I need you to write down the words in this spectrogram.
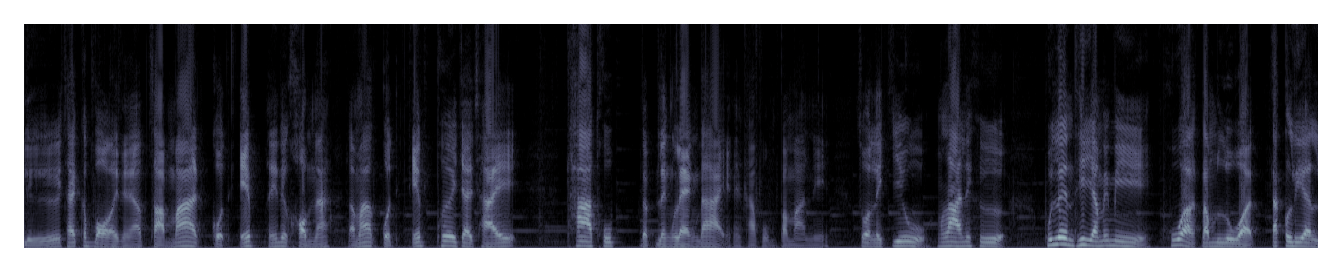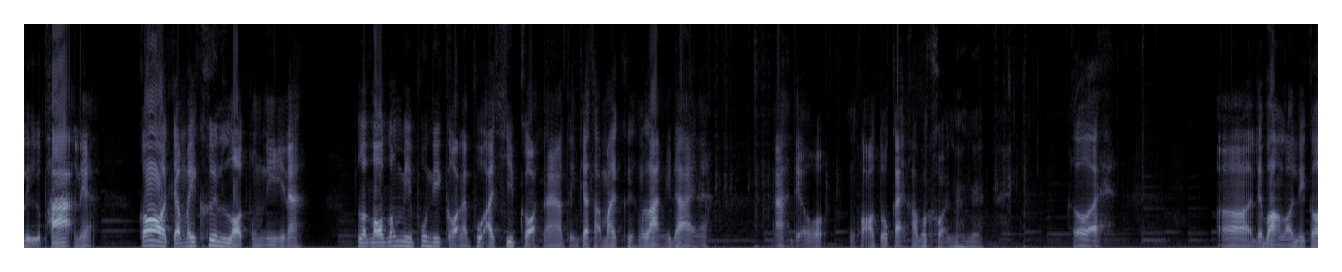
หรือใช้กระบอกอะไรเนี่ยนะครับสามารถกด F ในเดอคอมนะสามารถกด F เพื่อจะใช้ท่าทุบแบบแรงๆได้นะครับผมประมาณนี้ ส่วนเลกิวข้างล่างนี่คือ ผู้เล่นที่ยังไม่มีพวกตำรวจนักเรียนหรือพระเนี่ยก็จะไม่ขึ้นหลอดตรงนี้นะเราต้องมีผู้นี้ก่อนนะผู้อาชีพก่อนนะ ถึงจะสามารถขึ้นข้างล่างได้นะ อะเดี๋ยวผมขอเอาตัวไก่เข้ามาก่อนแล้วไงโอ้ยเอ่อระหว่างรอนี่ก็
